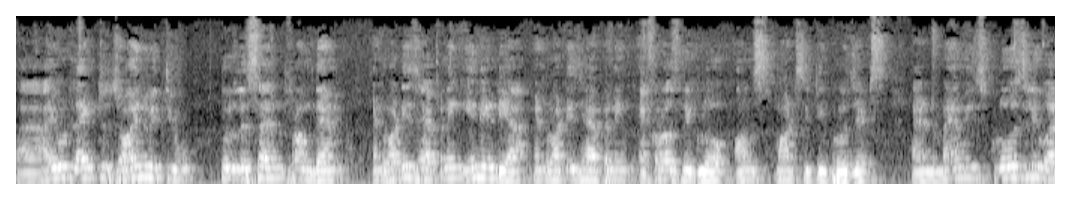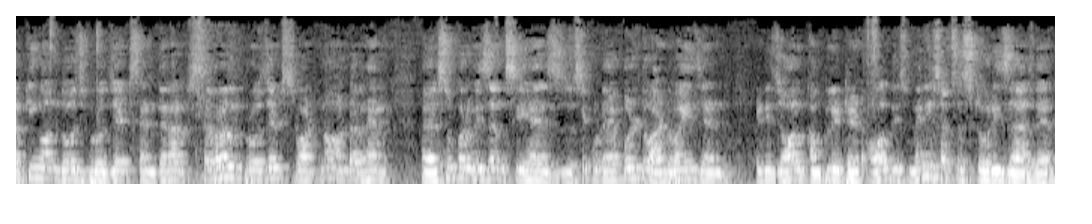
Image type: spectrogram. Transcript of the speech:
uh, I would like to join with you to listen from them and what is happening in India and what is happening across the globe on smart city projects. And ma'am is closely working on those projects, and there are several projects what no under her uh, supervision she has she could able to advise and it is all completed. All these many success stories are there.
